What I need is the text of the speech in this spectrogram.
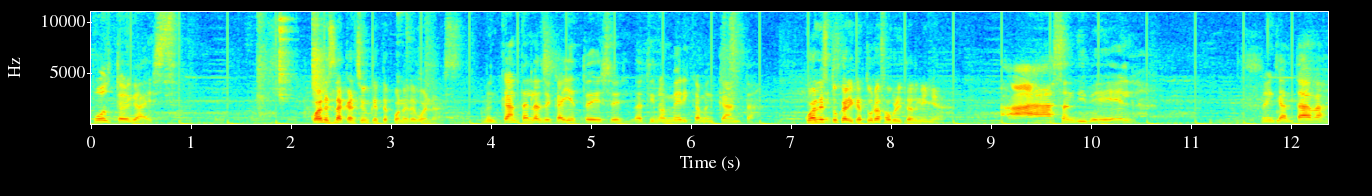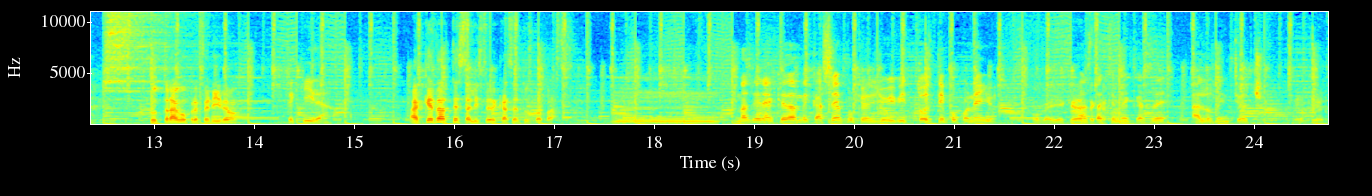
Poltergeist. ¿Cuál es la canción que te pone de buenas? Me encantan las de Calle 13, Latinoamérica me encanta. ¿Cuál es tu caricatura favorita de niña? Ah, Sandibel. Me encantaba. ¿Tu trago preferido? Tequila. ¿A qué edad te saliste de casa de tus papás? Mm, más bien a qué edad me casé, porque yo viví todo el tiempo con ellos. Ok, ¿a qué edad te Hasta que me casé a los 28. 28.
